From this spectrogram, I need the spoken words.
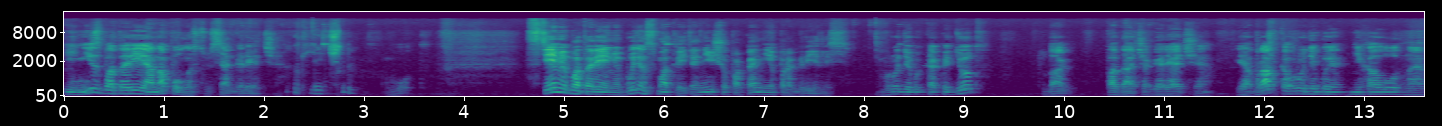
И низ батареи, она полностью вся горячая. Отлично. Вот. С теми батареями будем смотреть. Они еще пока не прогрелись. Вроде бы как идет туда подача горячая. И обратка вроде бы не холодная.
